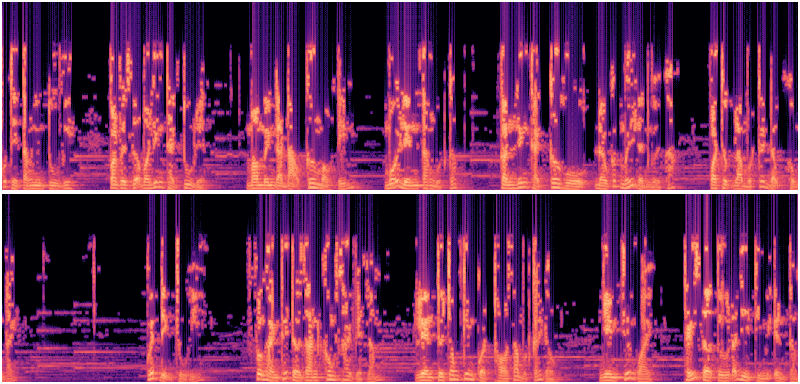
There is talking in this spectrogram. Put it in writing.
có thể tăng lên tu vi Còn phải dựa vào linh thạch tu luyện. Mà mình đã đạo cơ màu tím Mỗi lên tăng một cấp Cần linh thạch cơ hồ đều gấp mấy lần người khác. Quả thực là một cái động không đáy. Quyết định chú ý Phương Hành thấy thời gian không sai biệt lắm Liền từ trong kim quật thò ra một cái đầu Nhìn phía ngoài Thấy sở từ đã đi thì mới yên tâm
